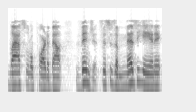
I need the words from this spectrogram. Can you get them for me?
last little part about vengeance. This is a messianic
